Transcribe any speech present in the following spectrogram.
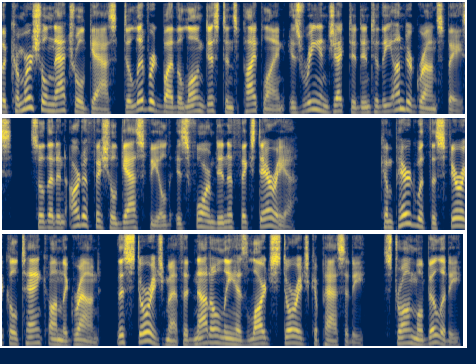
The commercial natural gas delivered by the long distance pipeline is re injected into the underground space, so that an artificial gas field is formed in a fixed area. Compared with the spherical tank on the ground, this storage method not only has large storage capacity, strong mobility,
